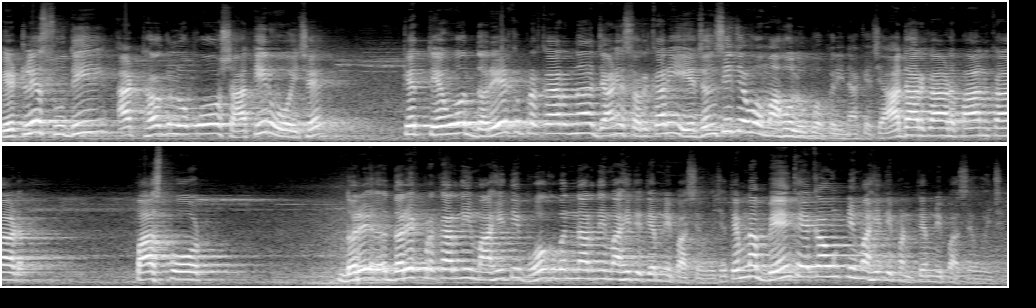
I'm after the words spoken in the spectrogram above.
એટલે સુધી આ ઠગ લોકો શાતિર હોય છે કે તેઓ દરેક પ્રકારના જાણે સરકારી એજન્સી જેવો માહોલ ઊભો કરી નાખે છે. Aadhaar card, PAN card, passport દરેક દરેક પ્રકારની માહિતી, ભોગ બનનારની માહિતી તેમની પાસે હોય છે. તેમના બેંક એકાઉન્ટની માહિતી પણ તેમની પાસે હોય છે.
